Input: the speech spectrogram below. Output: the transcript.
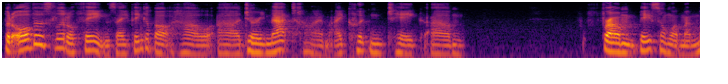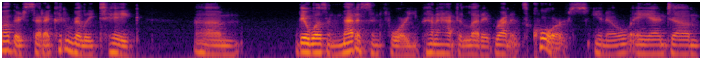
But all those little things, I think about how uh, during that time I couldn't take, um, from based on what my mother said, I couldn't really take. Um, there wasn't medicine for. You kind of had to let it run its course, you know, and um,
